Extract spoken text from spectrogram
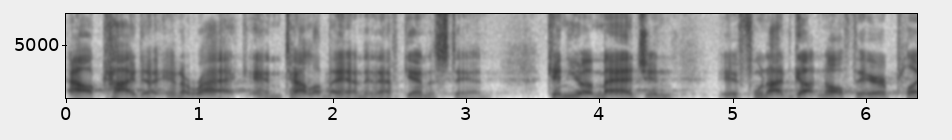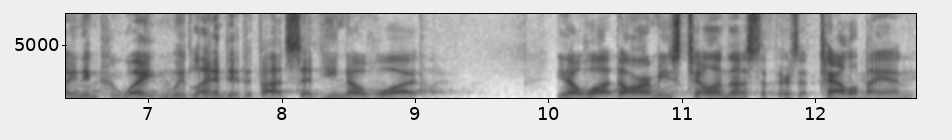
Al Qaeda in Iraq and Taliban in Afghanistan. Can you imagine if when I'd gotten off the airplane in Kuwait and we landed, if I'd said, you know what? You know what? The Army's telling us that there's a Taliban,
